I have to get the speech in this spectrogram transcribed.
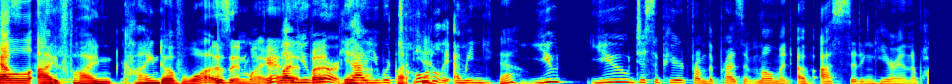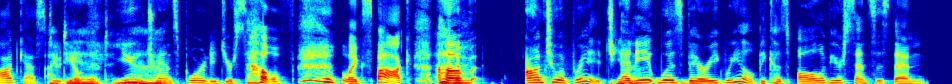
Well, I find kind of was in my head. Well, you were. Yeah, you were but yeah. totally. I mean, Yeah. you you disappeared from the present moment of us sitting here in a podcast studio. I did, You yeah. transported yourself like Spock um, onto a bridge, and it was very real because all of your senses then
